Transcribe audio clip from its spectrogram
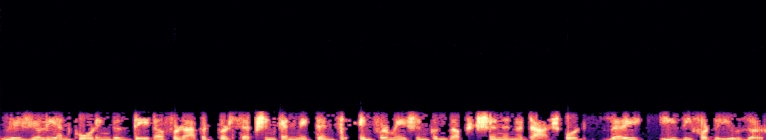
visually encoding this data for rapid perception can make the information consumption in a dashboard very easy for the user.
